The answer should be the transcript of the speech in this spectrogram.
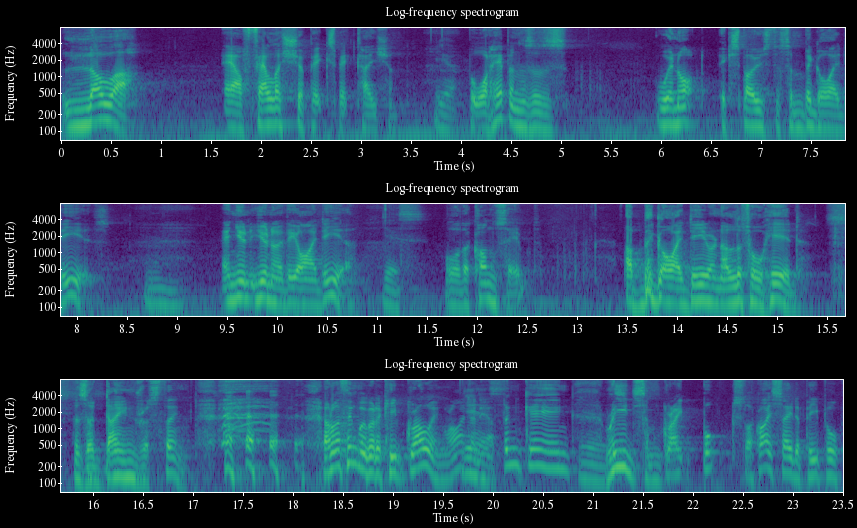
lower our fellowship expectation. Yeah. But what happens is we're not exposed to some big ideas, mm. and you you know the idea Yes. or the concept. A big idea in a little head is a dangerous thing. and I think we've got to keep growing, right? In our Yes. thinking, read some great books. Like I say to people,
